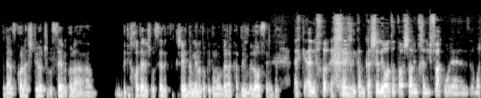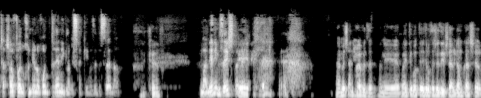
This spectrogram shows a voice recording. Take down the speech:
אתה יודע, אז כל השטויות שהוא עושה וכל הבדיחות האלה שהוא עושה, זה קצת קשה לדמיין אותו פתאום עובר לקווים ולא עושה את זה. אה, כן, אני יכול, אה. גם קשה לראות אותו עכשיו עם חליפה, למרות שעכשיו כבר יכולים לבוא עם טרנינג למשחקים, אז זה בסדר. כן. מעניין אם זה ישתנה. אה, האמת שאני אוהב את זה, אני הייתי רוצה, הייתי רוצה שזה יישאר גם כאשר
